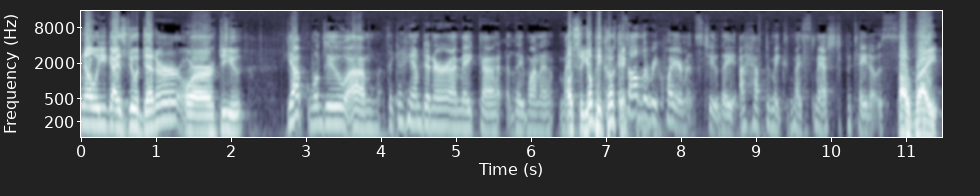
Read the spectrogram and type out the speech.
no, will you guys do a dinner or do you? Yep, we'll do. Um, I think a ham dinner. I make. Uh, they want to. Oh, so you'll be cooking. It's all the requirements too. They. I have to make my smashed potatoes. Oh, right,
